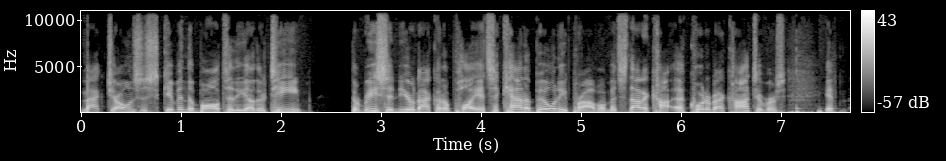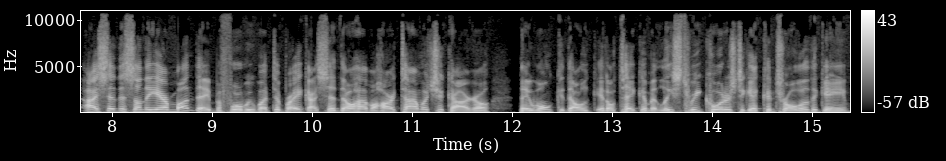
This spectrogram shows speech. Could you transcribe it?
Mac Jones is giving the ball to the other team. The reason you're not going to play, it's accountability problem. It's not a, co- a quarterback controversy. If I said this on the air Monday before we went to break, I said they'll have a hard time with Chicago. They won't. get- They'll, it'll take them at least three quarters to get control of the game.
